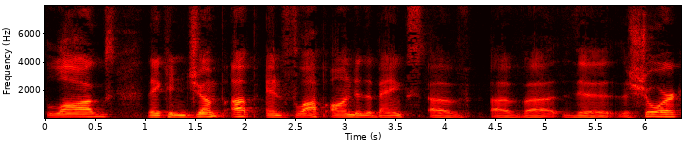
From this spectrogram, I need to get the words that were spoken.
logs. They can jump up and flop onto the banks of of uh, the the shore,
